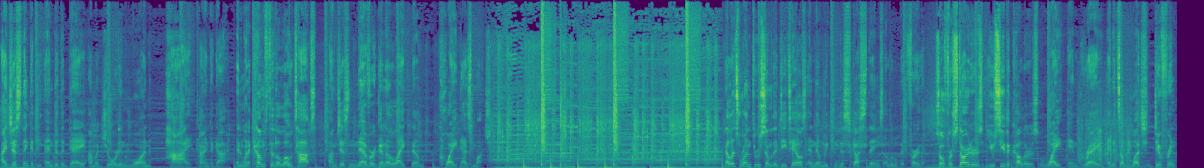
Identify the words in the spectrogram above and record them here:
I just think at the end of the day, I'm a Jordan 1 high kind of guy. And when it comes to the low tops, I'm just never gonna like them quite as much. Now let's run through some of the details and then we can discuss things a little bit further. So for starters, you see the colors, white and gray, and it's a much different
